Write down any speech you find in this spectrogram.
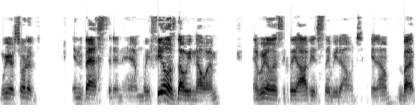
we're sort of invested in him. We feel as though we know him and realistically, obviously we don't, you know, but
